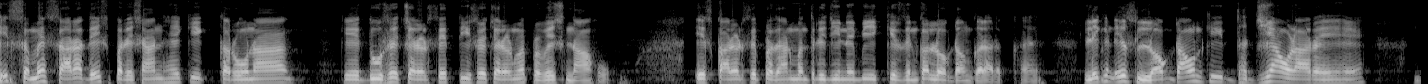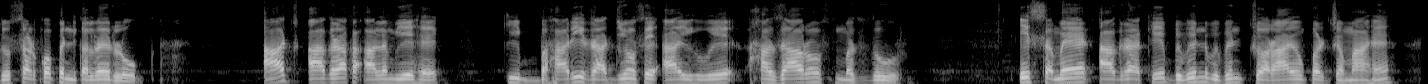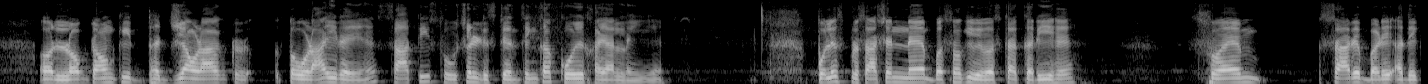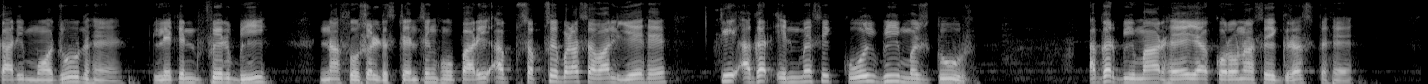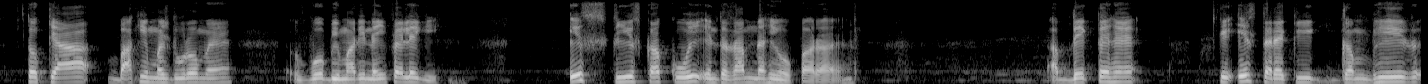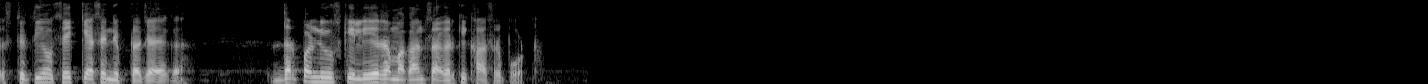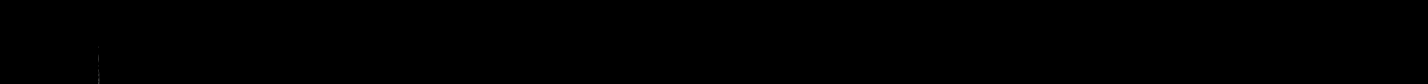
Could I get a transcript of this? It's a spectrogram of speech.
इस समय सारा देश परेशान है कि कोरोना के दूसरे चरण से तीसरे चरण में प्रवेश ना हो। इस कारण से प्रधानमंत्री जी ने भी 21 दिन का लॉकडाउन करा रखा है। लेकिन इस लॉकडाउन की धज्जियाँ उड़ा रहे हैं जो सड़कों पर निकल रहे लोग। आज आगरा का आलम यह है कि बाहरी राज्यों से आए हुए हज़ारों मजदूर इस समय आगरा के विभिन्न विभिन्न चौराहों पर जमा हैं। और लॉकडाउन की धज्जियाँ उड़ा तो उड़ा ही रहे हैं। साथ ही सोशल डिस्टेंसिंग का कोई ख्याल नहीं है। पुलिस प्रशासन ने बसों की व्यवस्था करी है। स्वयं सारे बड़े अधिकारी मौजूद हैं, लेकिन फिर भी ना सोशल डिस्टेंसिंग हो पा रही। अब सबसे बड़ा सवाल ये है कि अगर इनमें से कोई भी मजदूर अगर बीमार है या कोरोना से ग्रस्त है तो क्या बाकी मजदूरों में वो बीमारी नहीं फैलेगी? इस चीज़ का कोई इंतज़ाम नहीं हो पा रहा है। अब देखते हैं कि इस तरह की गंभीर स्थितियों से कैसे निपटा जाएगा। दर्पण न्यूज़ के लिए रमाकांत सागर की खास रिपोर्ट।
